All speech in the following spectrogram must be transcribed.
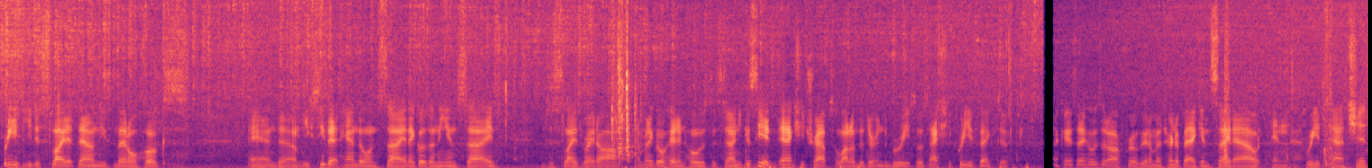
pretty easy. You just slide it down these metal hooks and um, you see that handle inside. That goes on the inside. It just slides right off. I'm going to go ahead and hose this down. You can see it actually traps a lot of the dirt and debris, so it's actually pretty effective. Okay, so I hose it off real good. I'm going to turn it back inside out and reattach it.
